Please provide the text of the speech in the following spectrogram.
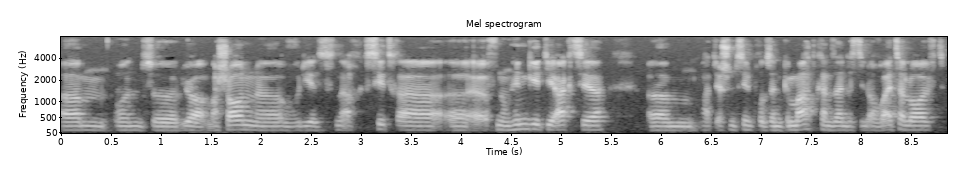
Ähm, und äh, ja, mal schauen, äh, wo die jetzt nach Cetra-Eröffnung äh, hingeht, die Aktie. Ähm, hat ja schon 10% gemacht, kann sein, dass die noch weiterläuft.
